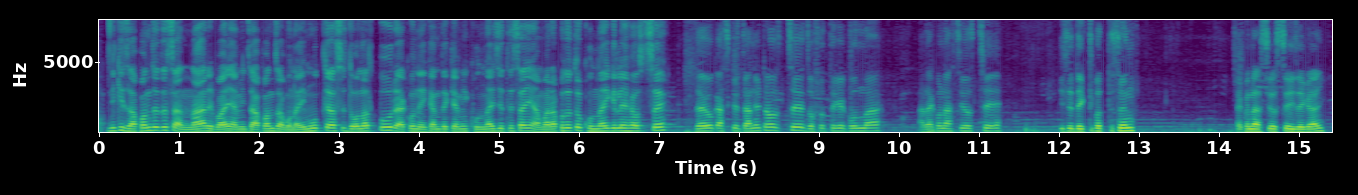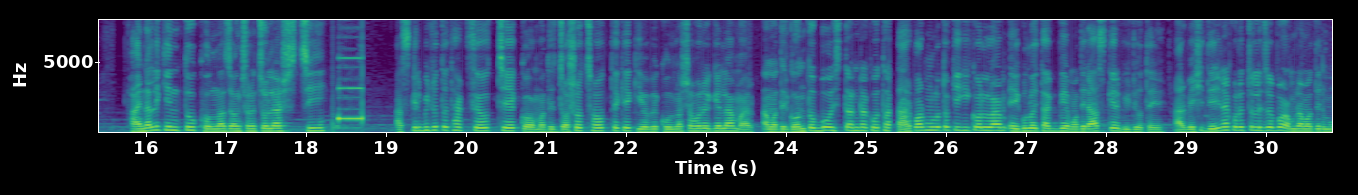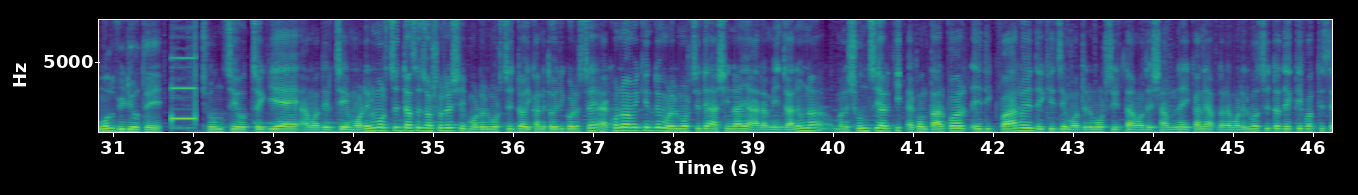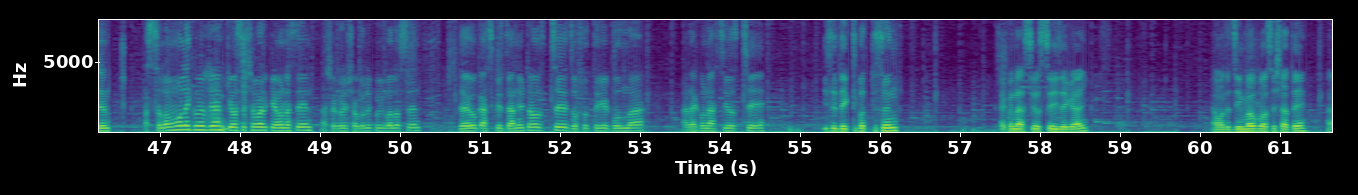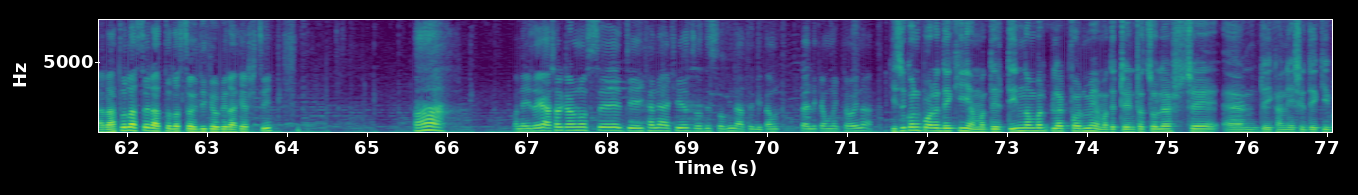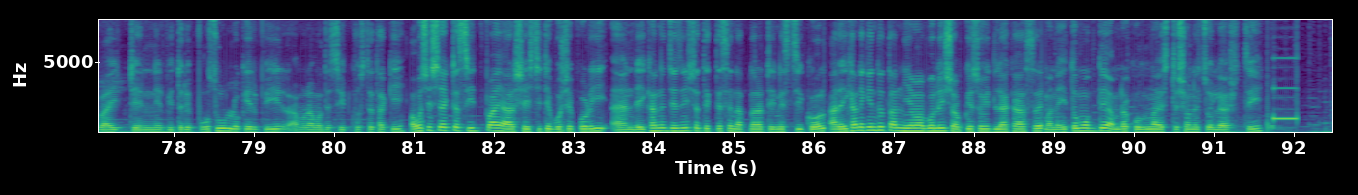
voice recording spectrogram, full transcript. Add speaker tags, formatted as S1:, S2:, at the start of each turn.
S1: আপনি কি জাপান যেতে চান? না রে ভাই আমি জাপান যাব না। এই মুহূর্তে আছি দৌলতপুর। এখন এখান থেকে আমি খুলনায় যেতে চাই। আমার আপাতত খুলনায় গেলে হচ্ছে। যাই হোক আজকে জানিটা হচ্ছে যশোর থেকে খুলনা। আর এখন আসি হচ্ছে কিছু দেখতে পাচ্ছেন এখন আসি হচ্ছে এই জায়গায়। ফাইনালি কিন্তু খুলনা জংশনে চলে আসছি। আজকের ভিডিওতে থাকছে হচ্ছে আমাদের যশোর শহর থেকে কীভাবে খুলনা শহরে গেলাম আর আমাদের গন্তব্য স্থানটা কোথায়। তারপর মূলত কি কি করলাম, এগুলোই থাকবে আমাদের আজকের ভিডিওতে। আর বেশি দেরি না করে চলে যাব আমরা আমাদের মূল ভিডিওতে। শুনছি হচ্ছে গিয়ে আমাদের যে মডেল মসজিদটা আছে যশোরে, সেই মডেল মসজিদটা এখানে তৈরি করেছে। এখনও আমি কিন্তু মডেল মসজিদে আসি নাই, আর আমি জানিও না মানে শুনছি আর কি। এখন তারপর এই দিক পার হয়ে দেখি যে মডেল মসজিদটা আমাদের সামনে এখানে, আপনারা মডেল মসজিদটা দেখতেই পাচ্ছেন আসসালামু আলাইকুম এভরিওয়ান কেউ আছে সবার? কেমন আছেন? আশা করি সকলে খুবই ভালো আছেন। যাই হোক, আজকের জার্নিটা হচ্ছে যশোর থেকে খুলনা, আর এখন আসছি হচ্ছে কিছু দেখতে পাচ্ছেন এখন আসছি হচ্ছে এই জায়গায়। আমাদের জিম্বাবু আছে সাথে, আর রাতুল আছে রাতুল আছে ওইদিকে ওকে রাখে আসছি। মানে এই জায়গায় আসার কারণ হচ্ছে যে এইখানে আসিয়ে যদি ছবি না তুলি, তাহলে তাইলে কেমন একটা হয় না? কিছুক্ষণ পরে দেখি আমাদের তিন নম্বর প্ল্যাটফর্মে আমাদের ট্রেনটা চলে আসছে অ্যান্ড এখানে এসে দেখি, ভাই, ট্রেনের ভিতরে প্রচুর লোকের ভিড়, আমরা আমাদের সিট খুঁজতে থাকি। অবশেষে একটা সিট পাই আর সেই সিটে বসে পড়ি অ্যান্ড এখানে যে জিনিসটা দেখতেছেন আপনারা ট্রেনের সিকল আর এখানে কিন্তু তার নিয়মাবলী সবকিছুই লেখা আছে। মানে ইতোমধ্যে আমরা খুলনা স্টেশনে চলে আসছি।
